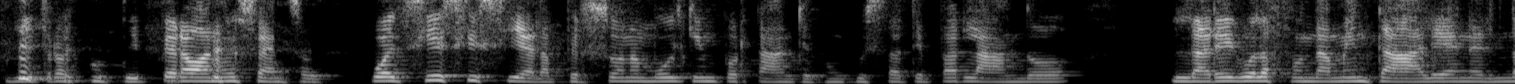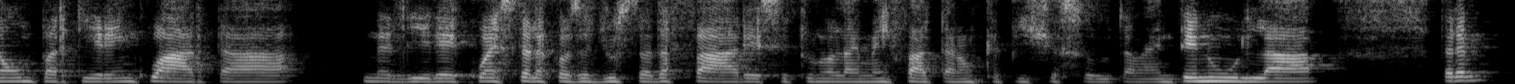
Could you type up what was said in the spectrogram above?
dietro a tutti, però nel senso, qualsiasi sia la persona molto importante con cui state parlando, la regola fondamentale è nel non partire in quarta, nel dire questa è la cosa giusta da fare, se tu non l'hai mai fatta non capisci assolutamente nulla. Per,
